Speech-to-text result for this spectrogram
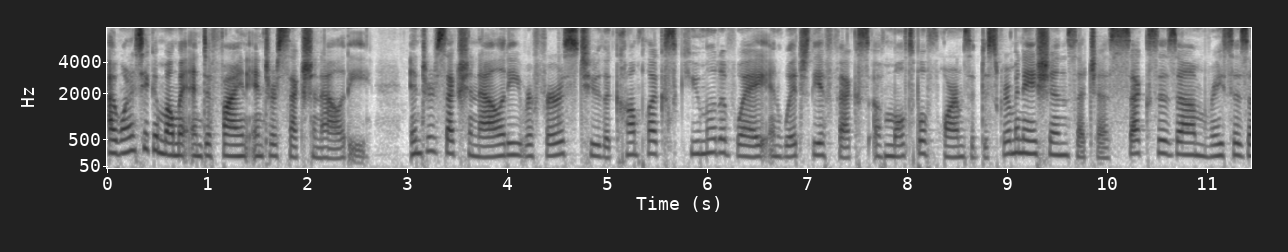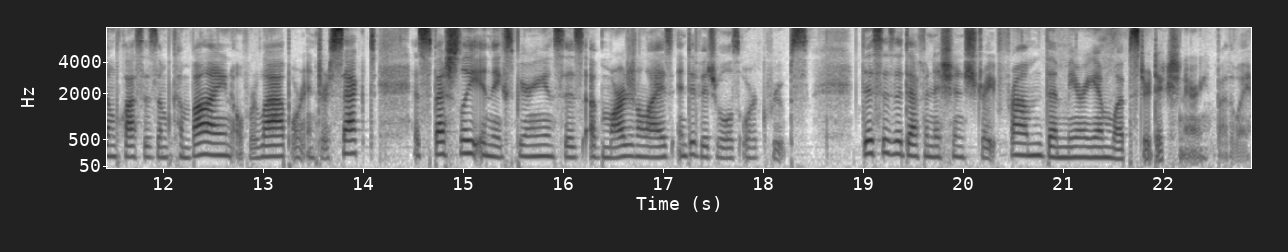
I want to take a moment and define intersectionality. Intersectionality refers to the complex cumulative way in which the effects of multiple forms of discrimination, such as sexism, racism, classism, combine, overlap, or intersect, especially in the experiences of marginalized individuals or groups. This is a definition straight from the Merriam Webster Dictionary, by the way.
